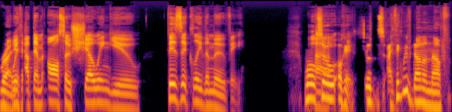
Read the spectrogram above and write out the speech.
right. without them also showing you physically the movie. well, uh, so okay, so I think we've done enough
